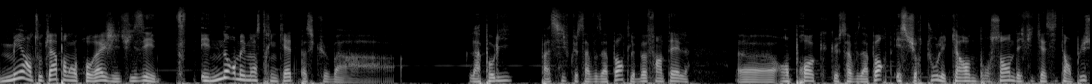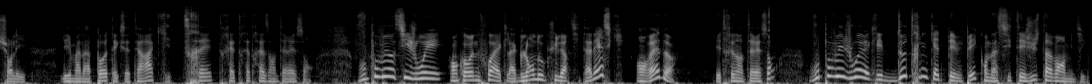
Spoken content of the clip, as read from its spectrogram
Mais en tout cas, pendant le progrès, j'ai utilisé énormément Trinket parce que bah la poly passive que ça vous apporte, le buff intel euh, en proc que ça vous apporte, et surtout les 40% d'efficacité en plus sur les, les mana pots, etc. qui est très très très très intéressant. Vous pouvez aussi jouer, encore une fois, avec la glande oculaire titanesque en raid, qui est très intéressant. Vous pouvez jouer avec les deux trinkets PVP qu'on a cités juste avant en Mythic.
